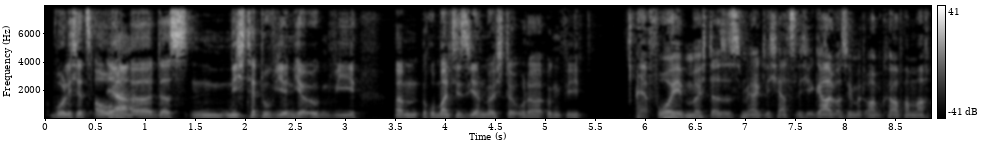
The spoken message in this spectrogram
Obwohl ich jetzt auch Ja. äh, das Nicht-Tätowieren hier irgendwie ähm, romantisieren möchte oder irgendwie hervorheben möchte. Also es ist mir eigentlich herzlich egal, was ihr mit eurem Körper macht,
